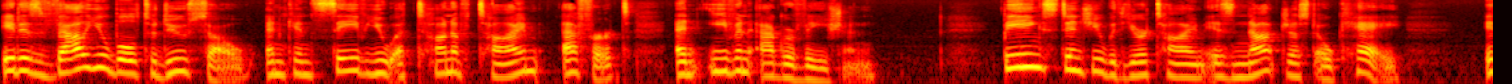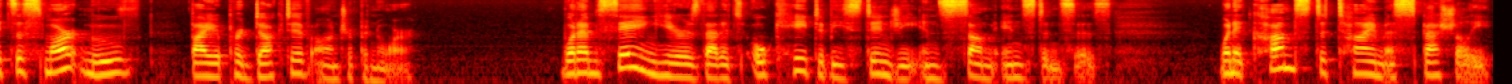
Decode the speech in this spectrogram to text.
It is valuable to do so and can save you a ton of time, effort, and even aggravation. Being stingy with your time is not just okay, it's a smart move by a productive entrepreneur. What I'm saying here is that it's okay to be stingy in some instances, when it comes to time, especially,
